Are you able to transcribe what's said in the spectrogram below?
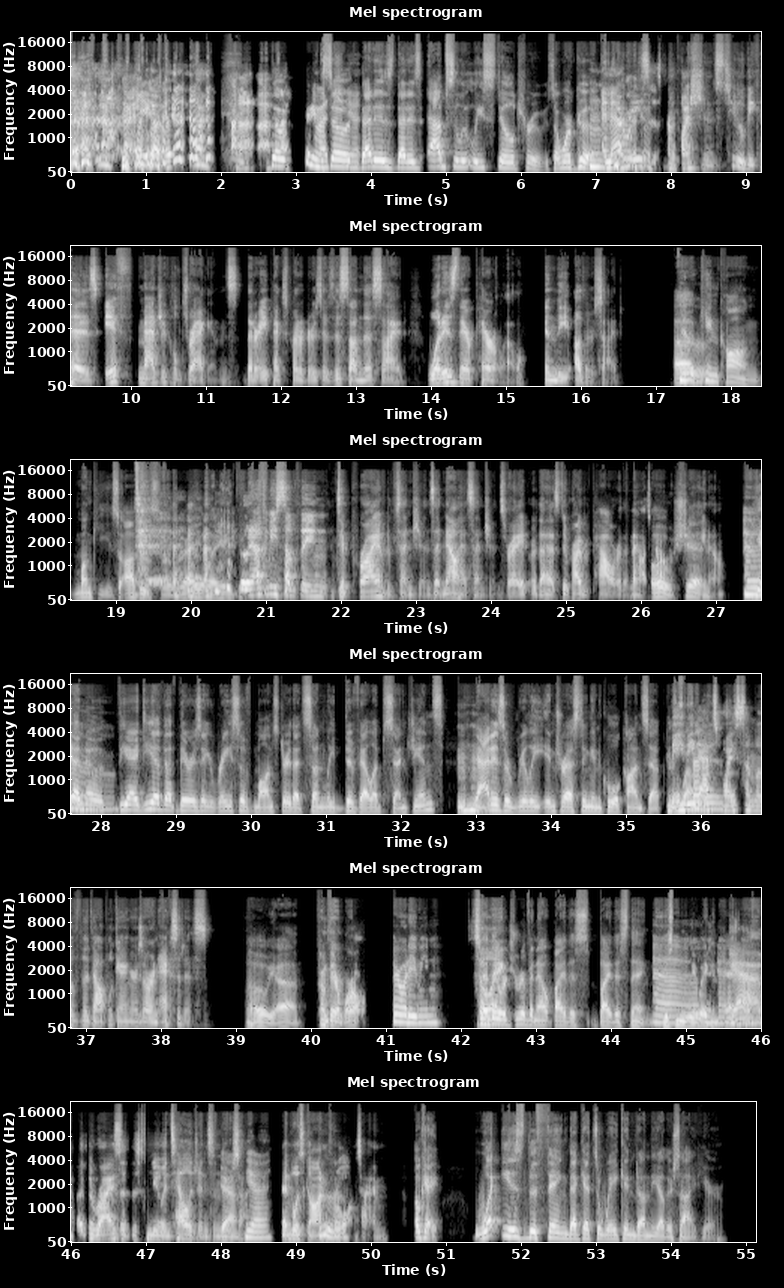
yeah. so, pretty much. so yeah. that is that is absolutely still true. So we're good. Mm. and that raises some questions too, because if magical dragons that are apex predators exist on this side, what is their parallel in the other side? Uh King Kong monkeys, obviously, right? Like It would have to be something deprived of sentience that now has sentience, right? Or that has deprived of power that now has power. oh shit. you know. Yeah, no, Oh. the idea that there is a race of monster that suddenly develops sentience, Mhm. that is a really interesting and cool concept. Maybe well. That that's why some of the doppelgangers are in Exodus Oh yeah. from their world. Or what do you mean? So that they were driven out by this by this thing, this newly Oh, awakened okay. thing. yeah, but the rise of this new intelligence in Yeah. their side Yeah. that was gone for a long time. Okay. What is the thing that gets awakened on the other side here?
